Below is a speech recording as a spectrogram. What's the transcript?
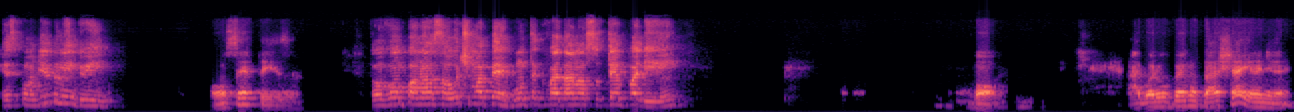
Respondido, Minduim? Com certeza. Então vamos para a nossa última pergunta que vai dar nosso tempo ali, hein? Bom, agora eu vou perguntar a Chayane, né?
